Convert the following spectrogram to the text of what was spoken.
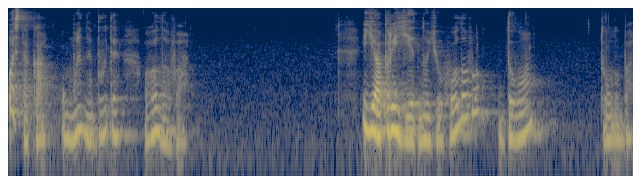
Ось така у мене буде голова. Я приєдную голову до тулуба.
